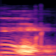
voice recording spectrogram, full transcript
Ooh.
